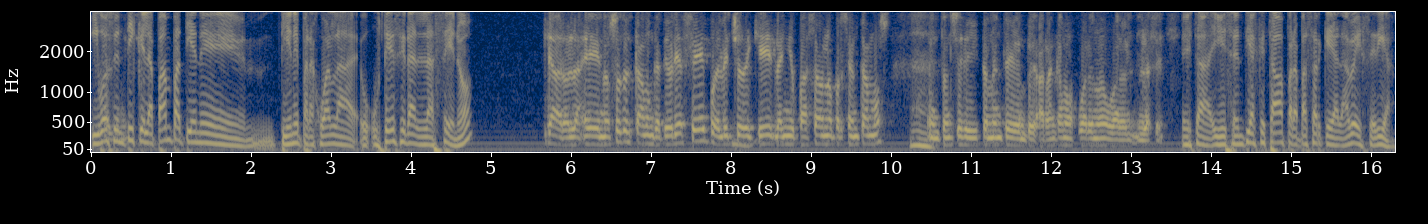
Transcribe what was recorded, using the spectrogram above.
y, vos sentís que La Pampa tiene, tiene para jugar la... Ustedes eran la C, ¿no? Claro, eh, nosotros estábamos en categoría C por el hecho de que el año pasado no presentamos, ah. entonces directamente arrancamos a jugar de nuevo en la C. Está, y sentías que estabas para pasar que a la B sería.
